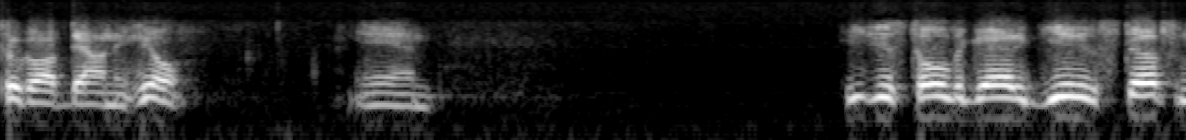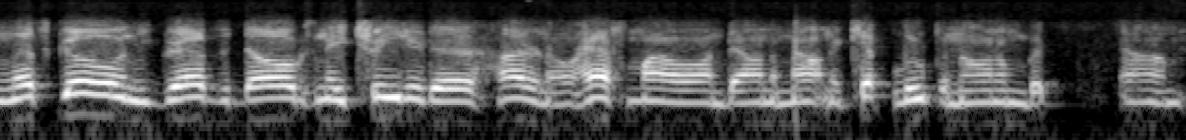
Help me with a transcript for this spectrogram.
took off down the hill, and he just told the guy to get his stuff and let's go. And he grabbed the dogs and they treated a I don't know half a mile on down the mountain. They kept looping on him, but um,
